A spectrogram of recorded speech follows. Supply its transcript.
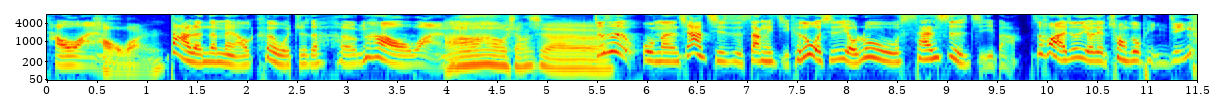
好玩，好玩。大人的美劳课我觉得很好玩啊！我想起来了，就是我们现在其实只上一集，可是我其实有录三四集吧，是后来就是有点创作瓶颈。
